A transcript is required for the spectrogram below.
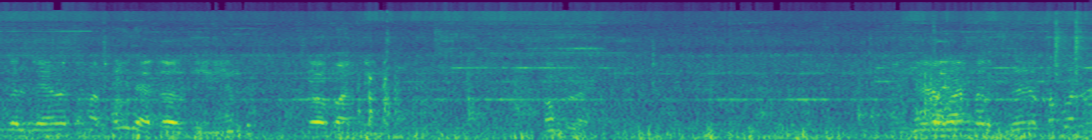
ગૂગલ પે હવે તમારે થઈ જાય દસ દિન એમ દસ બાર દિન કમ્પ્લેટ ખબર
